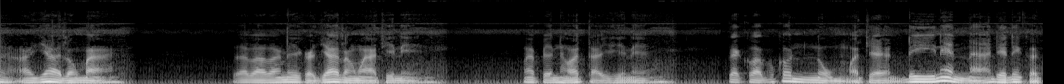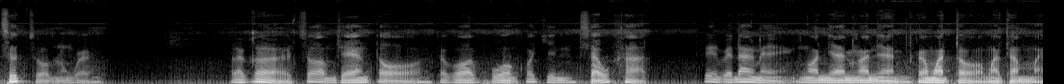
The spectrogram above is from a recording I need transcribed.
ออาญาลงมาแล้วหลังนี้ก็ย้ายลงมาที่นี่ มาเป็นหัวไตทีนี่แต่ก่อนมันก็หนุ่มอาจจะดีแน่นหนาเดี๋ยวนี้ก็สุดโทรมลงไปแล้วก็ซ่อมแซมต่อตะกอนปวงก็กินเสาขาด ขึ้นไปนั่งในงอนยันงอนยันก็มาต่อมาทำใหม่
